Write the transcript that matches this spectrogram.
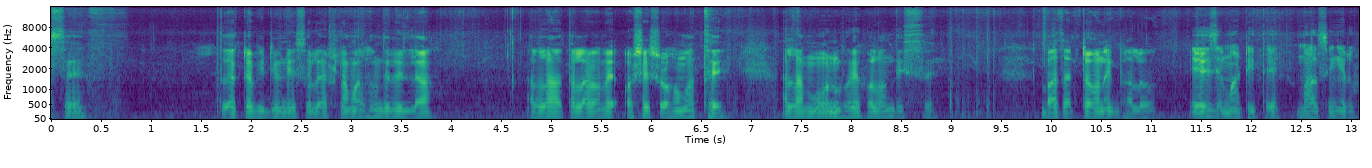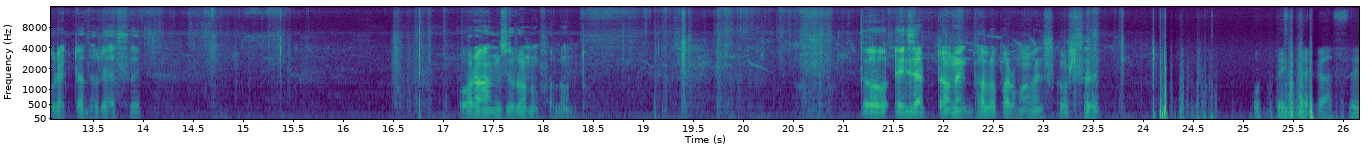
আছে। তো একটা ভিডিও নিয়ে চলে আসলাম আলহামদুলিল্লাহ। আল্লাহ তালার অনেক অশেষ রহমতে আল্লাহ মন ভরে ফলন দিচ্ছে। বাজারটা অনেক ভালো। এই যে মাটিতে মালসিংয়ের উপর একটা ধরে আছে। পরাণ জুড়ানো ফলন। তো এই জাতটা অনেক ভালো পারফরমেন্স করছে। প্রত্যেকটা গাছে।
